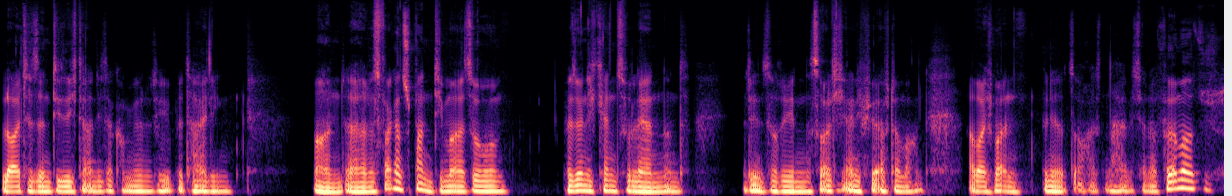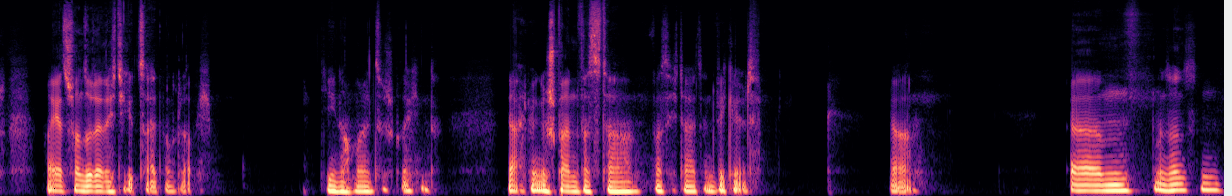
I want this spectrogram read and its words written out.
Leute sind, die sich da an dieser Community beteiligen. Und äh, das war ganz spannend, die mal so persönlich kennenzulernen und mit denen zu reden. Das sollte ich eigentlich viel öfter machen. Aber ich meine, bin jetzt auch erst ein halbes Jahr in der Firma. War jetzt schon so der richtige Zeitpunkt, glaube ich, die nochmal zu sprechen. Ja, ich bin gespannt, was da, was sich da jetzt entwickelt. Ja. Ähm, ansonsten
